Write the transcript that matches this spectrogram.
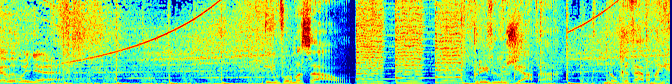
da manhã. Informação privilegiada no Café da manhã.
